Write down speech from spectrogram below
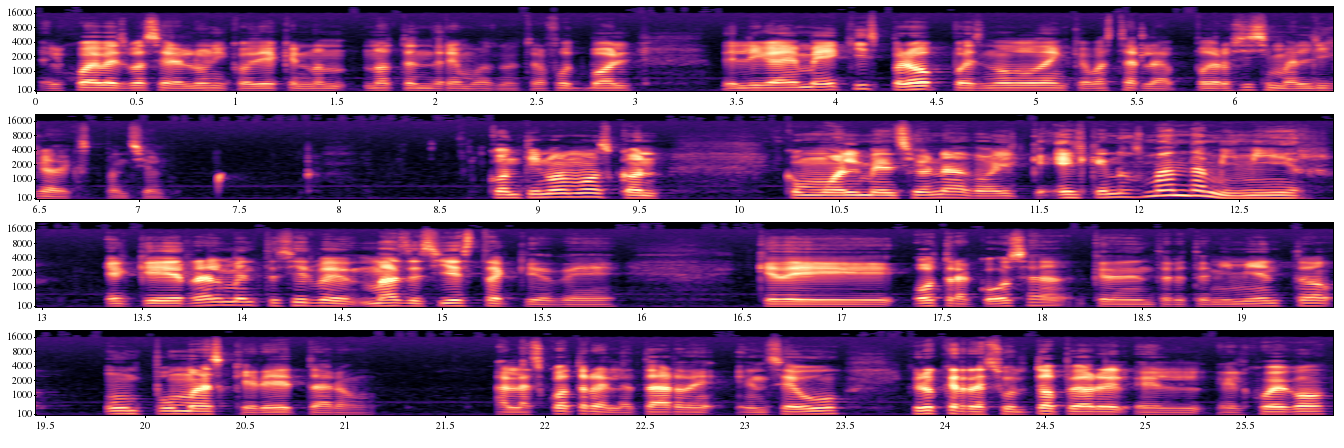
El jueves va a ser el único día que no, no tendremos nuestro fútbol de Liga MX, pero pues no duden que va a estar la poderosísima Liga de Expansión. Continuamos con como el mencionado, el que, el que nos manda mimir, el que realmente sirve más de siesta que de, que de otra cosa, que de entretenimiento, un Pumas Querétaro a las 4 de la tarde en CU, creo que resultó peor el, el, juego,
